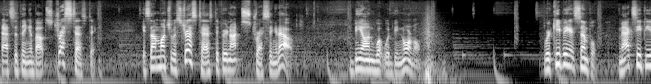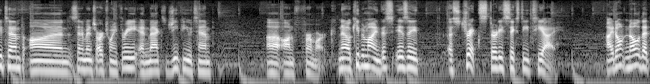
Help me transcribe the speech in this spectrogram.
That's the thing about stress testing. It's not much of a stress test if you're not stressing it out beyond what would be normal. We're keeping it simple. Max CPU temp on Cinebench R23 and max GPU temp uh, on FurMark. Now keep in mind, this is a, a Strix 3060 Ti. I don't know that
